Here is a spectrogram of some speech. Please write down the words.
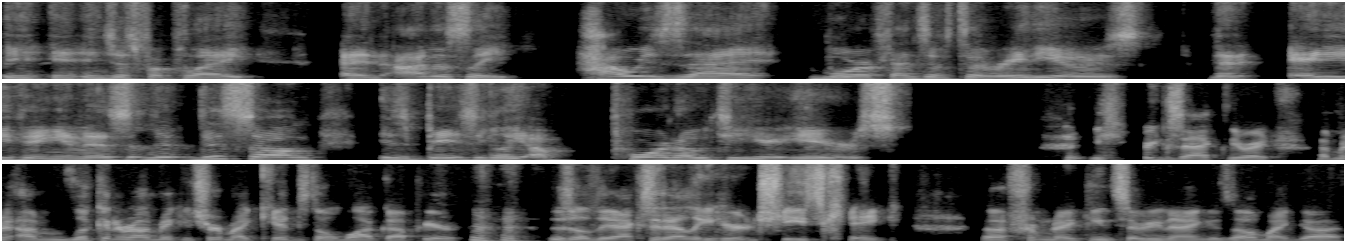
in, in, in Just Push Play, and honestly, how is that more offensive to radios than anything in this? This song is basically a porno to your ears. You're exactly right. I'm, I'm looking around, making sure my kids don't walk up here. so they accidentally hear cheesecake uh, from 1979 because, oh my God.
